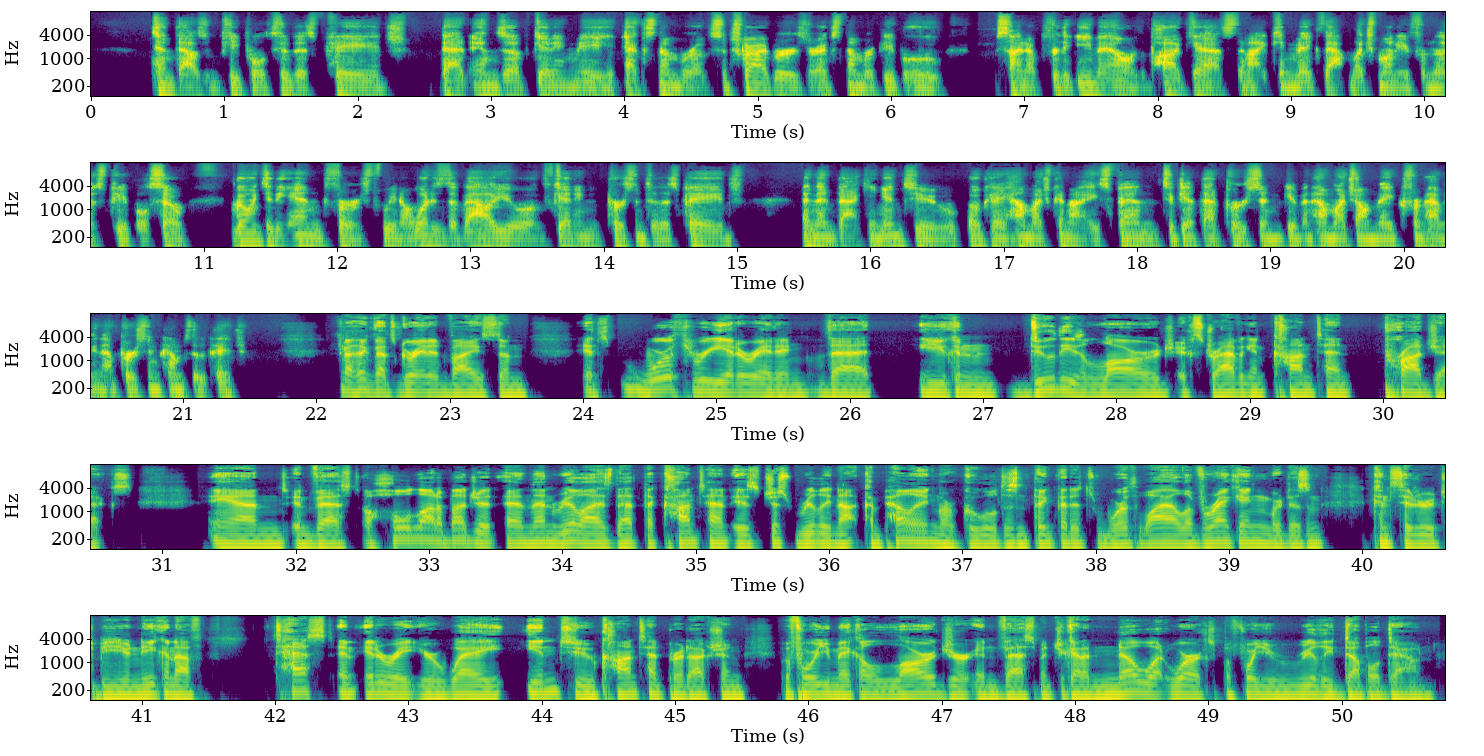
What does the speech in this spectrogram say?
10,000 people to this page, that ends up getting me X number of subscribers or X number of people who sign up for the email or the podcast, and I can make that much money from those people. So going to the end first, you know, what is the value of getting a person to this page? And then backing into, okay, how much can I spend to get that person, given how much I'll make from having that person come to the page? I think that's great advice. And it's worth reiterating that you can do these large, extravagant content projects and invest a whole lot of budget and then realize that the content is just really not compelling or Google doesn't think that it's worthwhile of ranking or doesn't consider it to be unique enough. Test and iterate your way into content production before you make a larger investment. You got to know what works before you really double down.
